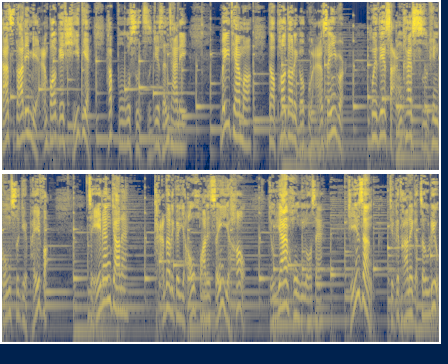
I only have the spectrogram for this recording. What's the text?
但是他的面包跟西点，他不是自己生产的，每天嘛都要跑到那个冠生园或者上海食品公司去批发。这两家呢，看到那个耀华的生意好，就眼红了噻，经常就给他那个走柳。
